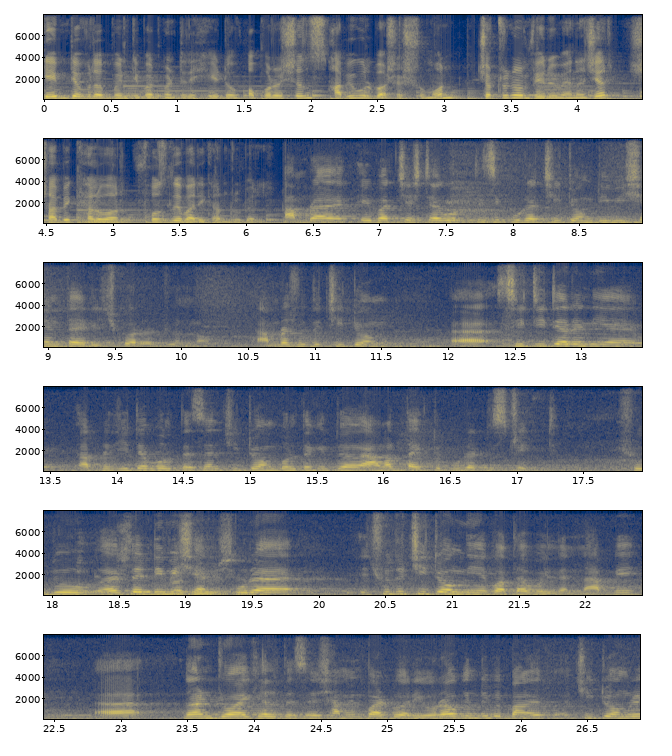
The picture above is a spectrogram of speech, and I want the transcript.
গেম ডেভেলপমেন্ট ডিপার্টমেন্টের head of operations Habibul Bashar Sumon Chattogram ভেন্যু ম্যানেজার সাবেক খেলোয়াড় ফজলে বারি খান রুবেল। আমরা এবার চেষ্টা করতেছি পুরো চিটং ডিভিশনটাই রিচ করার জন্য। আমরা শুধু চিটং সিটিটারে নিয়ে আপনি যেটা বলতেছেন চিটং বলতে কিন্তু আমার দায়িত্ব পুরো ডিস্ট্রিক্ট শুধু ডিভিশন পুরা শুধু চিটং নিয়ে কথা বললেন না। আপনি ধরেন জয় খেলতেছে শামীম পাটোয়ারি ওরাও কিন্তু চিটংরে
